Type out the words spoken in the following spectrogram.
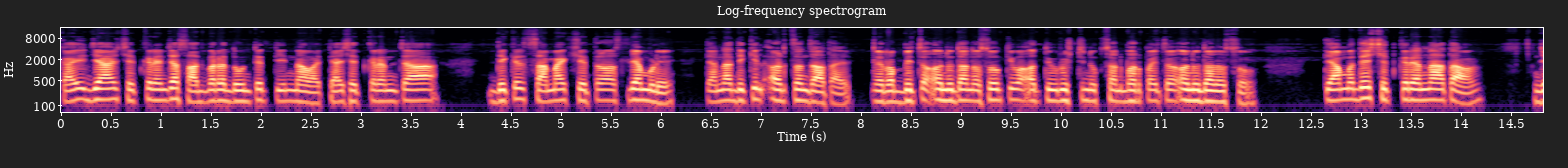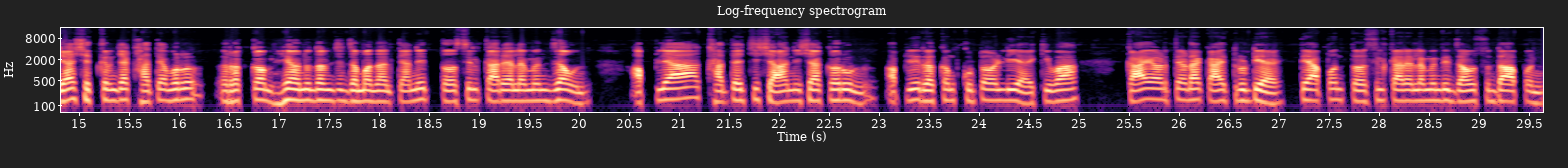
काही ज्या शेतकऱ्यांच्या सातबाऱ्या दोन ते तीन नाव आहेत त्या शेतकऱ्यांच्या देखील सामायिक क्षेत्र असल्यामुळे त्यांना देखील अडचण जात आहे. रब्बीचं अनुदान असो किंवा अतिवृष्टी नुकसान भरपाईचं अनुदान असो त्यामध्ये शेतकऱ्यांना आता ज्या शेतकऱ्यांच्या खात्यावर रक्कम हे अनुदान जे जमा झाली त्याने तहसील कार्यालयामध्ये जाऊन आपल्या खात्याची शहानिशा करून आपली रक्कम कुठं अडली आहे किंवा काय अडथळा काय त्रुटी आहे ते आपण तहसील कार्यालयामध्ये जाऊनसुद्धा आपण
